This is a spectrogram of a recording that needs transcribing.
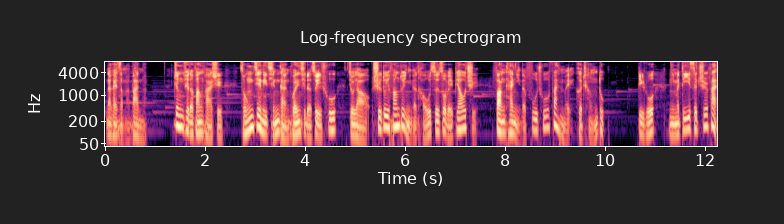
那该怎么办呢？正确的方法是从建立情感关系的最初，就要视对方对你的投资作为标尺，放开你的付出范围和程度。比如你们第一次吃饭。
